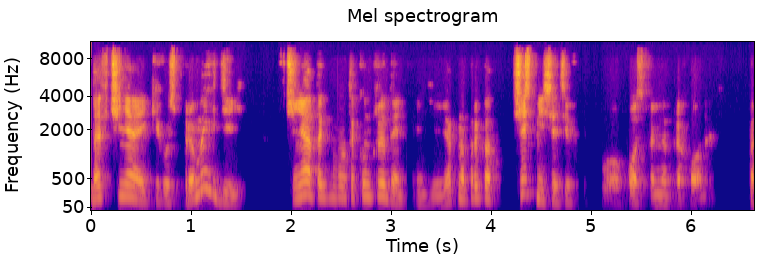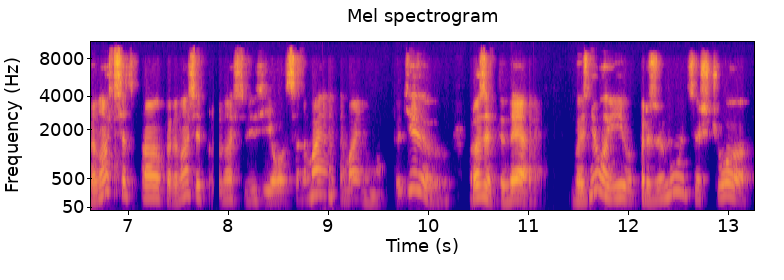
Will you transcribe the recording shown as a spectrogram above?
не вчиняє якихось прямих дій, вчиняє так би мовити конклюдентні дії, як, наприклад, 6 місяців поспіль не приходить. Переносять справи, переносять, переносять, його все немає, немає, немає. Тоді розгляд іде без нього і презюмується, що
